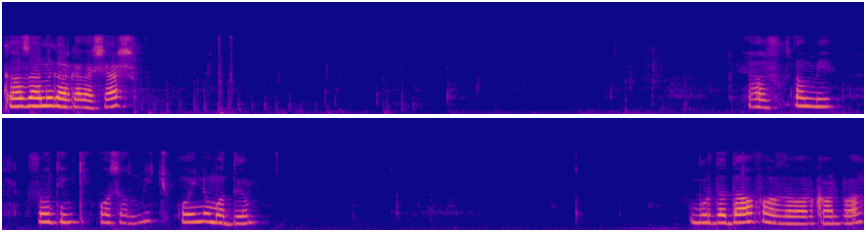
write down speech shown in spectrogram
Kazandık arkadaşlar. Ya şuradan bir Roding basalım. Hiç oynamadım. Burada daha fazla var galiba.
